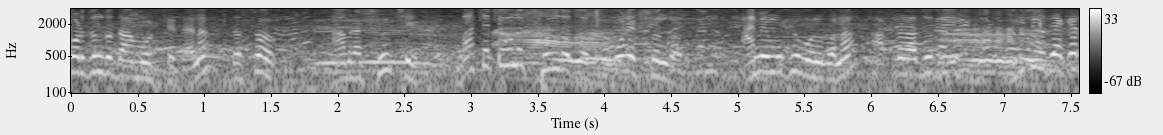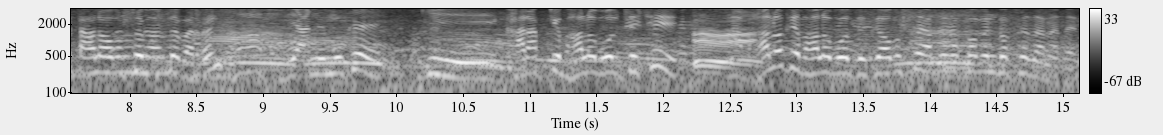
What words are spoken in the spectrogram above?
পর্যন্ত দাম উঠছে, তাই না? দর্শক আমরা শুনছি। বাচ্চাটা অনেক সুন্দর, দর্শক, অনেক সুন্দর। আমি মুখে বলব না। আপনারা যদি ভিডিও দেখেন, তাহলে অবশ্যই বুঝতে পারবেন যে আমি মুখে কি খারাপকে ভালো বলতেছি, না ভালোকে ভালো বলতেছি, অবশ্যই আপনারা কমেন্ট বক্সে জানাবেন।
